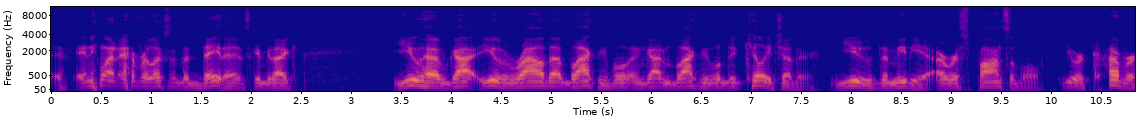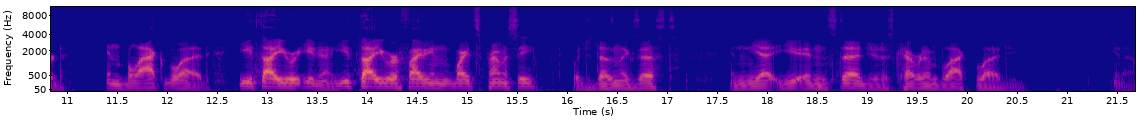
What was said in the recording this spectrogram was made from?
if anyone ever looks at the data it's to be like you have got you've riled up black people and gotten black people to kill each other you the media are responsible you are covered in black blood you thought you were you know you thought you were fighting white supremacy, which doesn't exist, and yet you instead you're just covered in black blood. You you know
